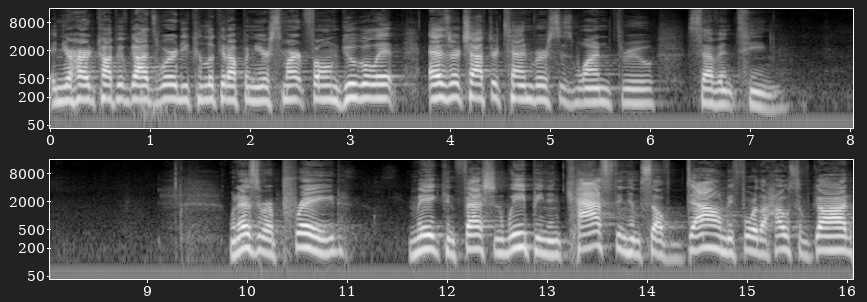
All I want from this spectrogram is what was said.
in your hard copy of God's Word, you can look it up on your smartphone, Google it. Ezra chapter 10, verses 1 through 17. When Ezra prayed, made confession, weeping and casting himself down before the house of God,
